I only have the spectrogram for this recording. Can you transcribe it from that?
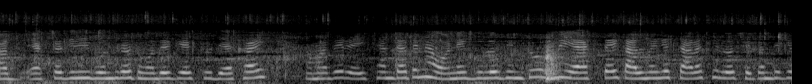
আর একটা জিনিস বন্ধুরা তোমাদেরকে একটু দেখাই, আমাদের এইখানটাতে না অনেকগুলো কিন্তু মানে একটাই কালমেঘের চারা ছিল, সেখান থেকে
